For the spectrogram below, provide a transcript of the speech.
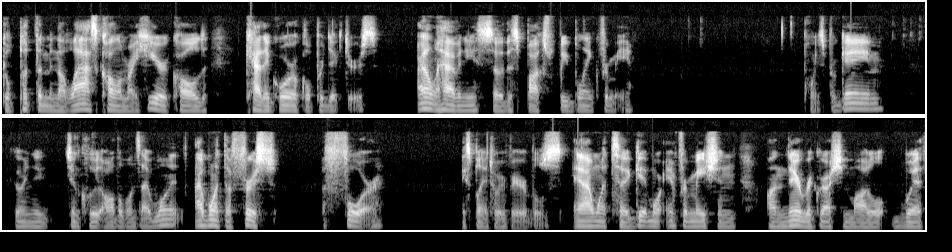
you'll put them in the last column right here called categorical predictors. I don't have any, so this box will be blank for me. Points per game, going to, to include all the ones I want. I want the first four explanatory variables, and I want to get more information on their regression model with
